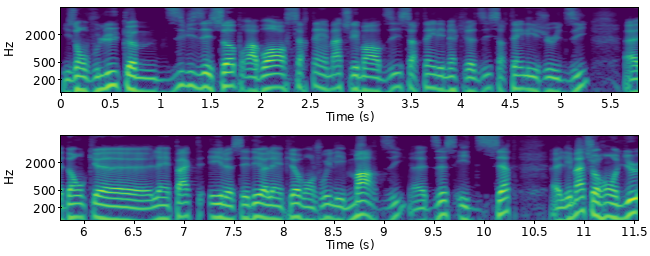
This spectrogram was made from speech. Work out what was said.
ils ont voulu comme diviser ça pour avoir certains matchs les mardis, certains les mercredis, certains les jeudis. Euh, donc euh, l'Impact et le CD Olympia vont jouer les mardis 10 euh, et 17. les matchs auront lieu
